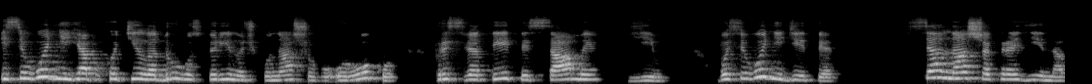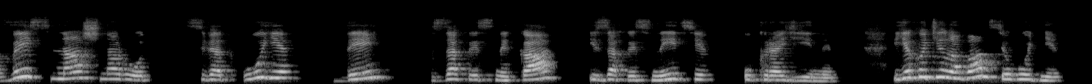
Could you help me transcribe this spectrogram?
І сьогодні я б хотіла другу сторіночку нашого уроку присвятити саме їм. Бо сьогодні, діти, вся наша країна, весь наш народ святкує День захисника і захисниці України. Я хотіла вам сьогодні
